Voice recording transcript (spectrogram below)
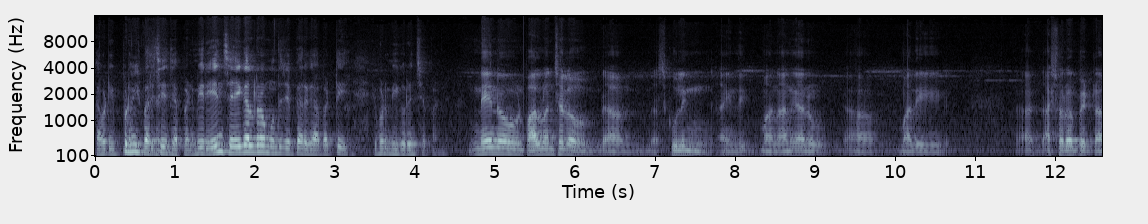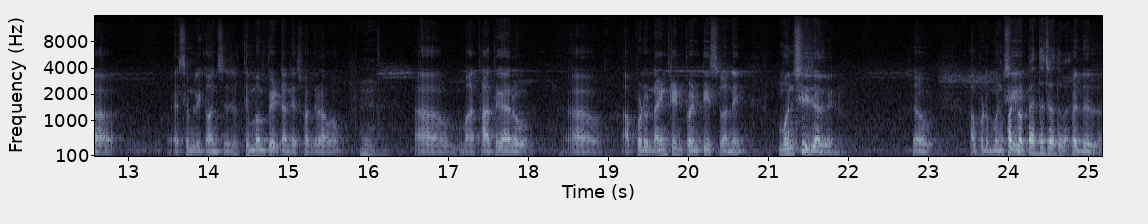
కాబట్టి ఇప్పుడు మీ పరిచయం చెప్పండి. మీరు ఏం చేయగలరో ముందు చెప్పారు కాబట్టి ఇప్పుడు మీ గురించి చెప్పండి. నేను పాల్వంచలో స్కూలింగ్ అయింది. మా నాన్నగారు మాది అశ్వరావుపేట అసెంబ్లీ కాన్స్టిట్యూన్సీ తిమ్మంపేట అనే స్వగ్రామం. మా తాతగారు అప్పుడు నైన్టీన్ ట్వంటీస్లోనే మున్షి చదివాను సో అప్పుడు మున్షి పెద్ద చదువు. అది. పెద్దది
